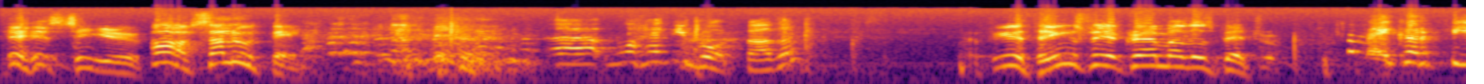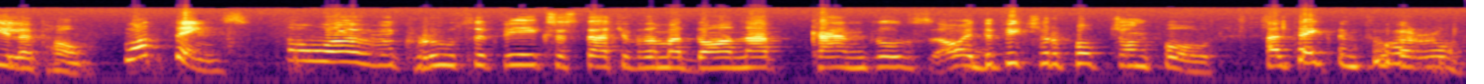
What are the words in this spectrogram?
Here's to you. Oh, salute. Uh, what have you brought, Father? A few things for your grandmother's bedroom. To make her feel at home. What things? Oh, uh, a crucifix, a statue of the Madonna, candles, oh, and the picture of Pope John Paul. I'll take them to her room.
